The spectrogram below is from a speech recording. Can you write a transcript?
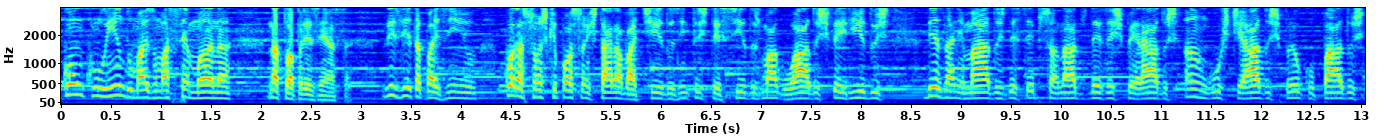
concluindo mais uma semana na tua presença. Visita, Paizinho, corações que possam estar abatidos, entristecidos, magoados, feridos, desanimados, decepcionados, desesperados, angustiados, preocupados,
